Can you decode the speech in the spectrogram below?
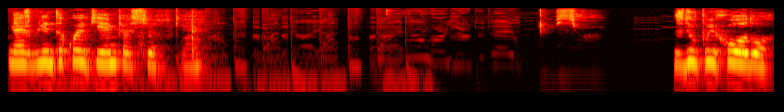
Я же, блин, такой кемпер все-таки. Жду приходу.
